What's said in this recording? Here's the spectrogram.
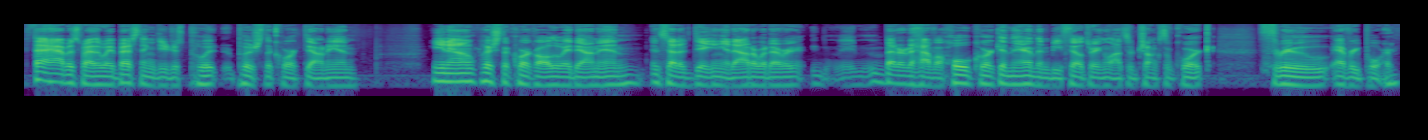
If that happens, by the way, best thing to do just put push the cork down in. You know, push the cork all the way down in instead of digging it out or whatever. Better to have a whole cork in there than be filtering lots of chunks of cork through every pore.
